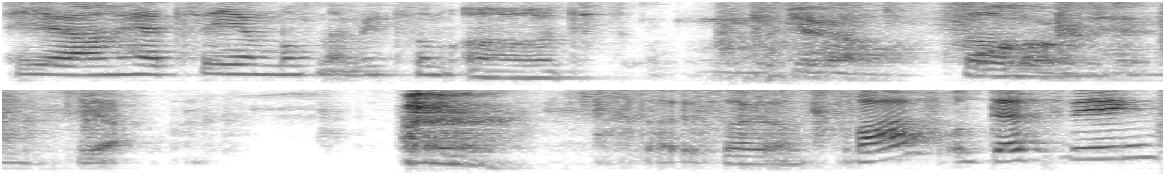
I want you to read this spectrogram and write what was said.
Ja, Herr Zehe muss nämlich zum Arzt. Genau, So. Vorsorgetermin. Ja. Da ist er ganz brav. Und deswegen,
